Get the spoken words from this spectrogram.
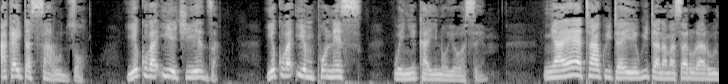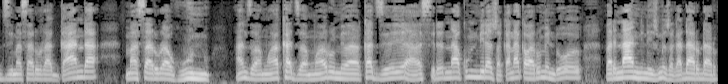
akaita sarudzo yekuva iye chiedza yekuva iye muponesi wenyika ino yose. Nyaya yataakuita yekuitana masarura rudzi masarura ganda masarura hunhu. Hanzi vamwe vakadzi vamwe varume vakadzi havasirina kumira zvakanaka varume ndo vari nani nezvimwe zvakadaro daro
